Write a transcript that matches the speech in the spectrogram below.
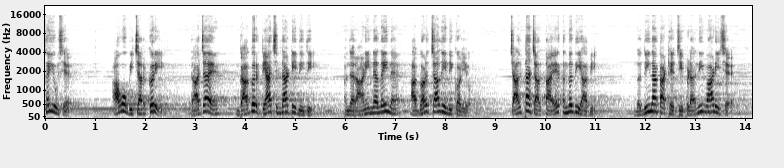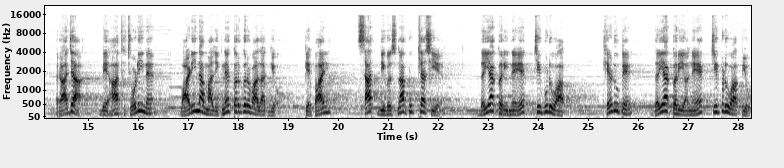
થયું છે. આવો વિચાર કરી રાજાએ ગાગર ત્યાં જ દાટી દીધી અને રાણીને લઈને આગળ ચાલી નીકળ્યો. ચાલતા ચાલતા એક નદી આવી. નદીના કાંઠે ચીપડાની વાડી છે. રાજા બે હાથ જોડીને વાડીના માલિકને કરગરવા લાગ્યો કે, ભાઈ, સાત દિવસના ભૂખ્યા છીએ. દયા કરીને એક ચીબડું આપ. ખેડૂતે દયા કરી અને એક ચીપડું આપ્યું.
